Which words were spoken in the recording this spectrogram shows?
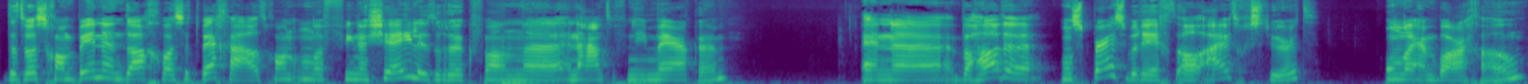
dat was gewoon binnen een dag was het weggehaald. Gewoon onder financiële druk van uh, een aantal van die merken. En uh, we hadden ons persbericht al uitgestuurd onder embargo...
